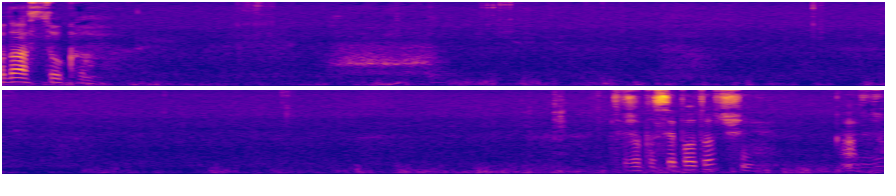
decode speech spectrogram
Вода з цукром. Ти вже посипав ні? А, тут.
